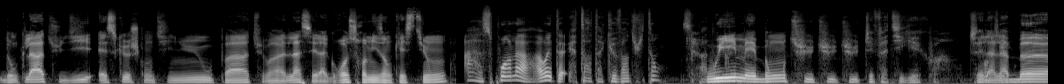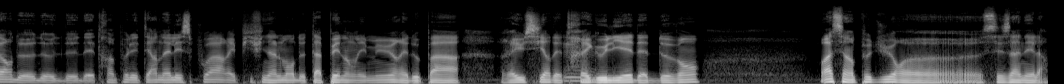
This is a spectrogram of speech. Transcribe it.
Donc là, tu dis, est-ce que je continue ou pas Tu vois, là, c'est la grosse remise en question. Ah, à ce point-là. Ah ouais, attends, t'as que 28 ans. Oui, mais bon, tu tu tu t'es fatigué quoi. C'est la labeur de de- de- d'être un peu l'éternel espoir et puis finalement de taper dans les murs et de pas réussir d'être Mhm. régulier, d'être devant. Ouais, c'est un peu dur euh, ces années-là.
